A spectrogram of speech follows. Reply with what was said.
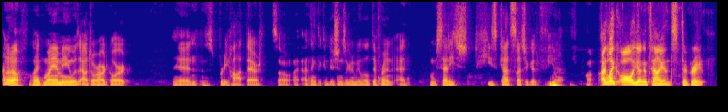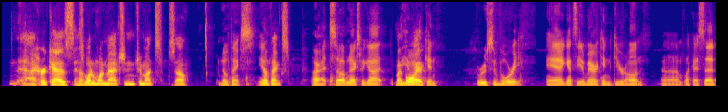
I don't know. Like Miami was outdoor hard court, and it was pretty hot there. So I, I think the conditions are going to be a little different. At Musetti's, he's got such a good feel. Uh, I like all young Italians. They're great. I heard Hurkacz has Huh. won one match in two months. So No thanks. Yeah. no thanks. All right. So up next we got My the boy. American Ruusuvuori against the American Giron. Um, like I said,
